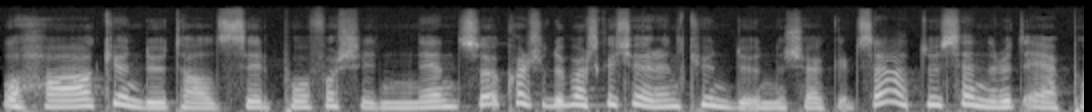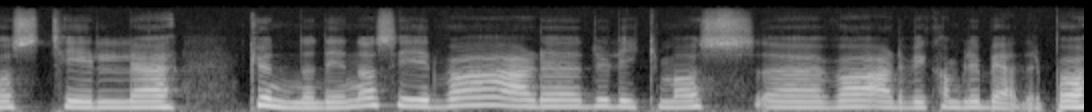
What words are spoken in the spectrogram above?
å ha kundeuttalelser på forsiden din, så kanskje du bare skal kjøre en kundeundersøkelse. At du sender ut e-post til eh, kundene dine og sier hva er det du liker med oss, Eh, hva er det vi kan bli bedre på.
